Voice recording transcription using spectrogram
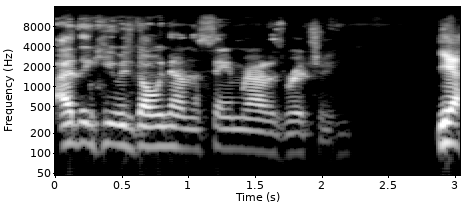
I think he was going down the same route as Richie. Yeah,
